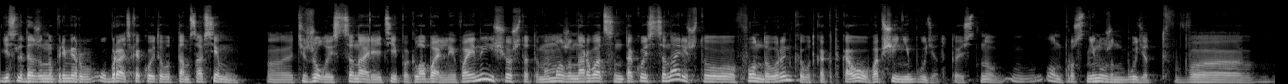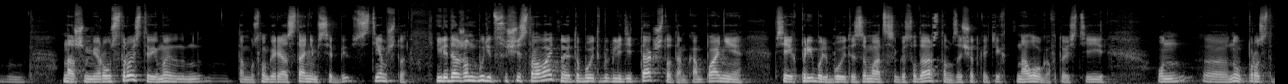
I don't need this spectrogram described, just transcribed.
если даже, например, убрать какой-то вот там совсем э, тяжелый сценарий типа глобальной войны, еще что-то, мы можем нарваться на такой сценарий, что фондового рынка вот как такового вообще не будет. То есть, ну, он просто не нужен будет в нашем мироустройстве, и мы там, условно говоря, останемся с тем, что... Или даже он будет существовать, но это будет выглядеть так, что там компания, вся их прибыль будет изыматься государством за счет каких-то налогов. То есть, и он, э, ну, просто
